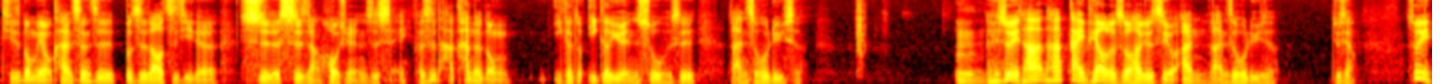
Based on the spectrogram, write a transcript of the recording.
其实都没有看，甚至不知道自己的市的市长候选人是谁。可是他看得懂一个一个元素是蓝色或绿色，嗯，对，所以他他盖票的时候，他就只有按蓝色或绿色，就这样，所以。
